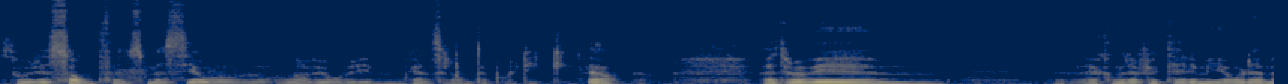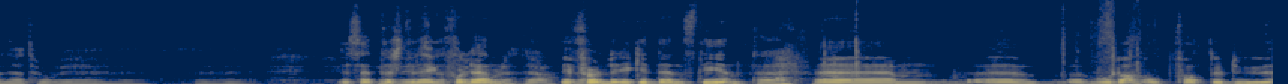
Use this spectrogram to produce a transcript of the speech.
store samfunnsmessige, og, og da er vi over i grenseland til politikk. Ja. Jeg tror vi Jeg kan reflektere mye over det, men jeg tror vi eh, vi setter strek for den. Vi følger ikke den stien. Eh, eh, hvordan oppfatter du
